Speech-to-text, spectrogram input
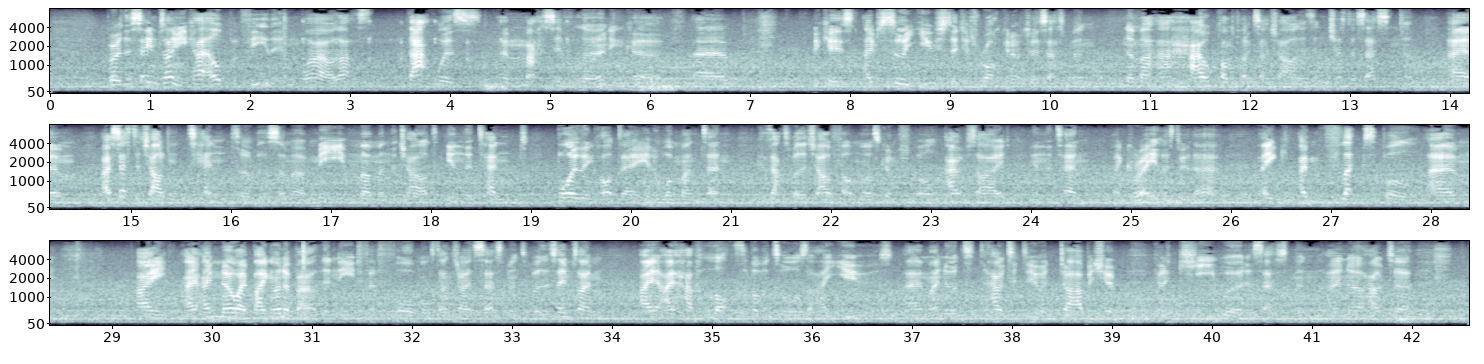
But at the same time, you can't help but feeling, wow, that's that was a massive learning curve um, because I'm so used to just rocking up to assessment, no matter how complex that child is, and just assessing them. Um, I assessed a child in a tent over the summer, me, mum, and the child in the tent, boiling hot day in a one man tent, because that's where the child felt most comfortable, outside in the tent. Like, great, let's do it there. Like, I'm flexible. Um, I, I, I know I bang on about the need for formal standardized assessments, but at the same time, I, I have lots of other tools that I use. Um, I know to, how to do a Derbyshire kind of keyword assessment. I know how to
